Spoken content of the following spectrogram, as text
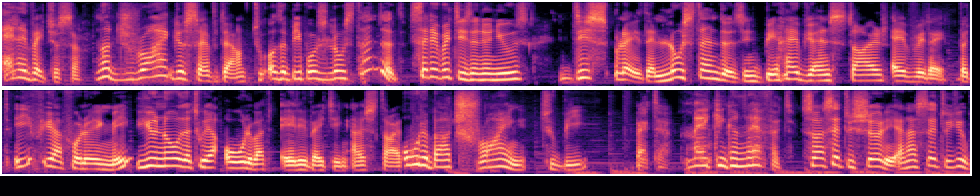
elevate yourself, not drag yourself down to other people's low standards. Celebrities in the news display their low standards in behavior and style every day. But if you are following me, you know that we are all about elevating our style, all about trying to be better, making an effort. So I said to Shirley and I said to you,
